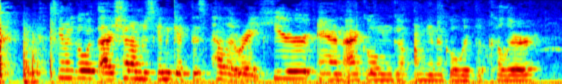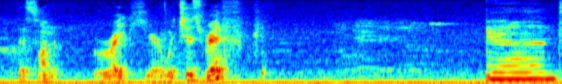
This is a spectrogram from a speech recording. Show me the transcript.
It's gonna go with eyeshadow i'm just gonna get this palette right here and i go i'm, go, I'm gonna go with the color this one right here which is riff and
